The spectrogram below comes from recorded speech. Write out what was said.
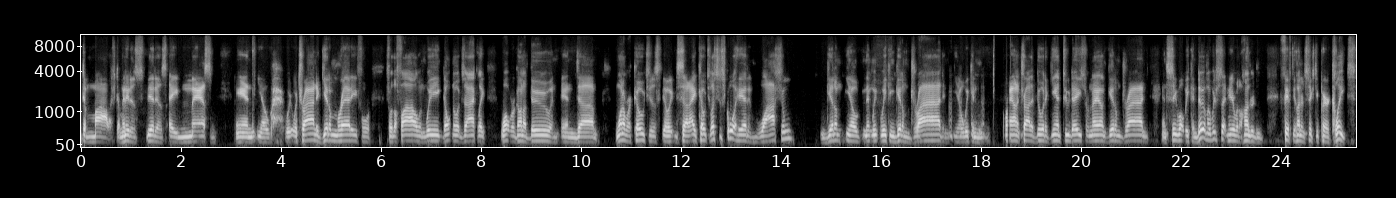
demolished. I mean, it is it is a mess, and you know we, we're trying to get them ready for for the following week. Don't know exactly what we're going to do, and and uh, one of our coaches you know, said, "Hey, coach, let's just go ahead and wash them." Get them, you know, then we, we can get them dried and, you know, we can around and try to do it again two days from now and get them dried and see what we can do. I mean, we're sitting here with 150, 160 pair of cleats.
